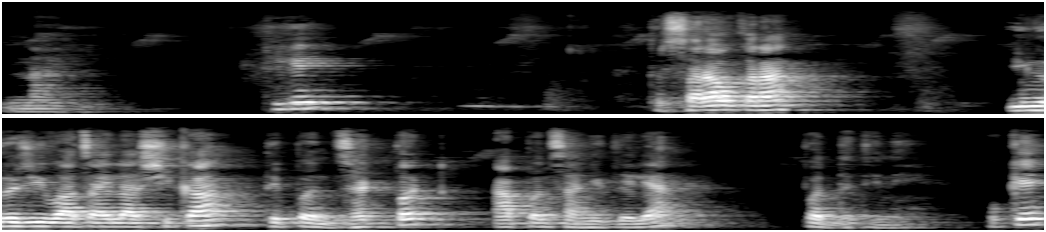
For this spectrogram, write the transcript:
नाही. ठीक आहे? तर सराव करा. इंग्रजी वाचायला शिका ते पण झटपट आपण सांगितलेल्या पद्धतीने. ओके?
